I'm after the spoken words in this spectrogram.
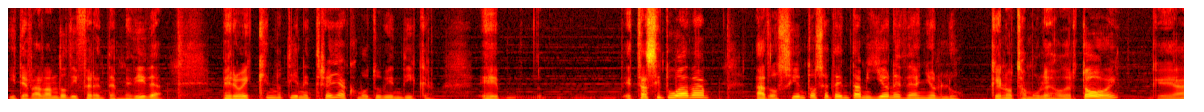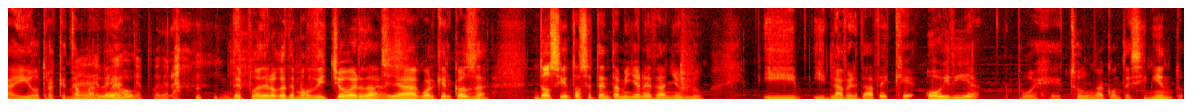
y te va dando diferentes medidas. Pero es que no tiene estrellas, como tú bien indicas. Eh, está situada a 270 millones de años luz, que no está muy lejos del todo, ¿eh? Que hay otras que están más lejos. Después de, lo que te hemos dicho, ¿verdad? Ya cualquier cosa. 270 millones de años luz. Y, la verdad es que hoy día, pues es todo un acontecimiento.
